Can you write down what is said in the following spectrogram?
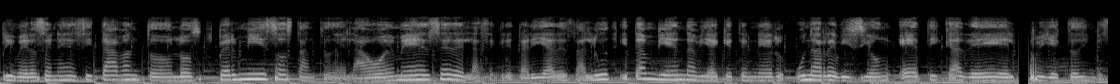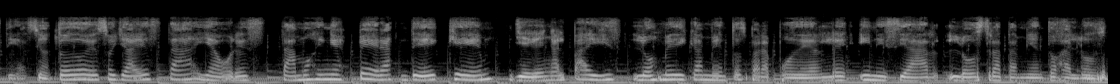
primero se necesitaban todos los permisos tanto de la OMS, de la Secretaría de Salud y también había que tener una revisión ética del proyecto de investigación. Todo eso ya está y ahora estamos en espera de que lleguen al país los medicamentos para poderle iniciar los tratamientos a los,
